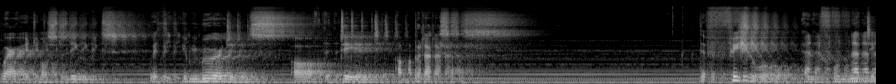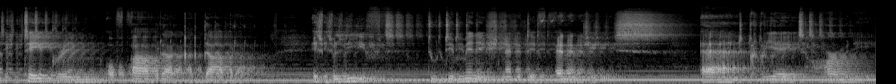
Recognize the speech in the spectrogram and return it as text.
where it was linked with the emergence of the deity Abraxas. The visual and phonetic tapering of abracadabra is believed to diminish negative energies and create harmony.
